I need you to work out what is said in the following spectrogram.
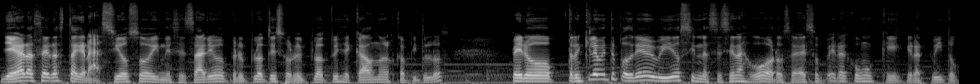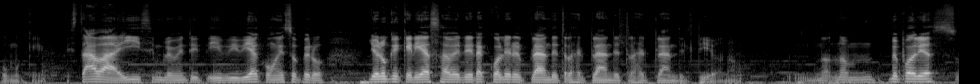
llegar a ser hasta gracioso y necesario, pero el plot twist sobre el plot twist de cada uno de los capítulos. Pero tranquilamente podría haber vivido sin las escenas gore. O sea, eso era como que gratuito, como que estaba ahí simplemente y, y vivía con eso. Pero yo lo que quería saber era cuál era el plan detrás del plan, detrás del plan del tío, ¿no? No, no, me podrías...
